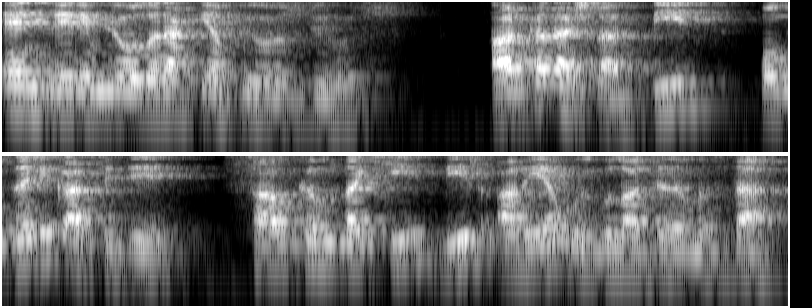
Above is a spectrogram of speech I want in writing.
en verimli olarak yapıyoruz diyoruz. Arkadaşlar biz oksalik asidi salkımdaki bir arıya uyguladığımızda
